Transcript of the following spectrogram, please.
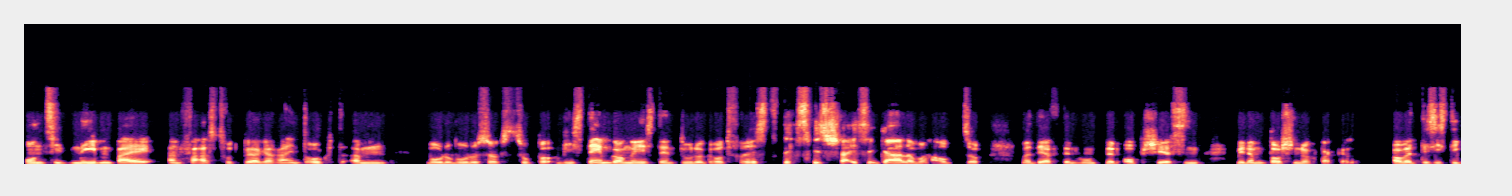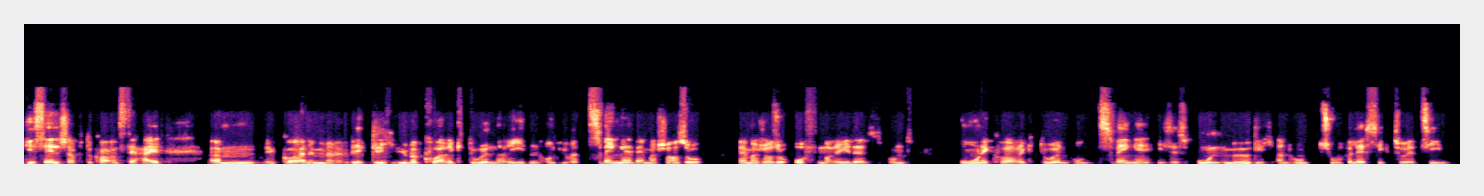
und sie nebenbei einen Fastfood-Burger reindruckt, ähm, wo du, wo du sagst, super, wie es dem gegangen ist, den du da gerade frisst, das ist scheißegal, aber Hauptsache, man darf den Hund nicht abschießen mit einem Taschennachbackerl. Aber das ist die Gesellschaft. Du kannst ja heute ähm, gar nicht mehr wirklich über Korrekturen reden und über Zwänge, wenn man schon so, wenn man schon so offen redet. Und ohne Korrekturen und Zwänge ist es unmöglich, einen Hund zuverlässig zu erziehen.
